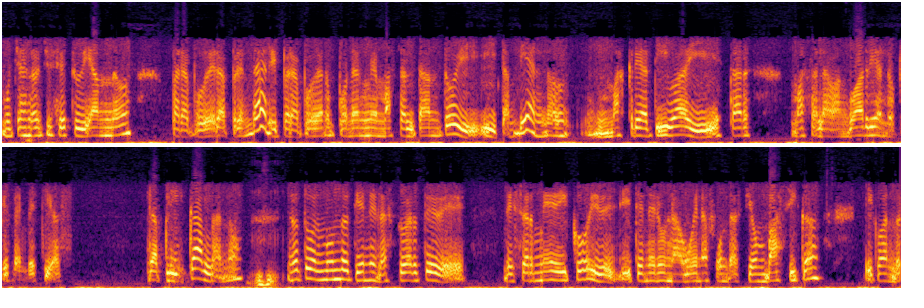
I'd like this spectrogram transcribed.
Muchas noches estudiando para poder aprender y para poder ponerme más al tanto y, también ¿no? más creativa y estar más a la vanguardia en lo que es la investigación de aplicarla no no todo el mundo tiene la suerte de, de ser médico y de y tener una buena fundación básica. Y cuando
